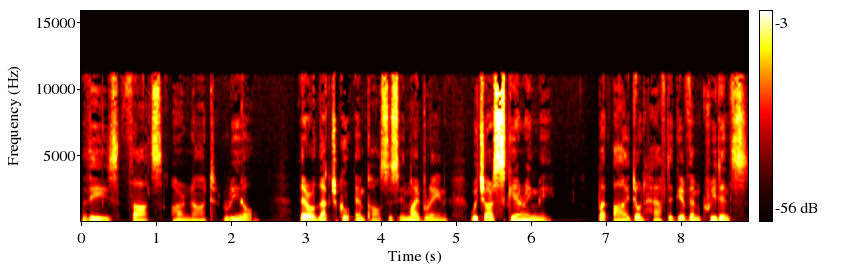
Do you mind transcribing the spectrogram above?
These thoughts are not real. There are electrical impulses in my brain which are scaring me, but I don't have to give them credence.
